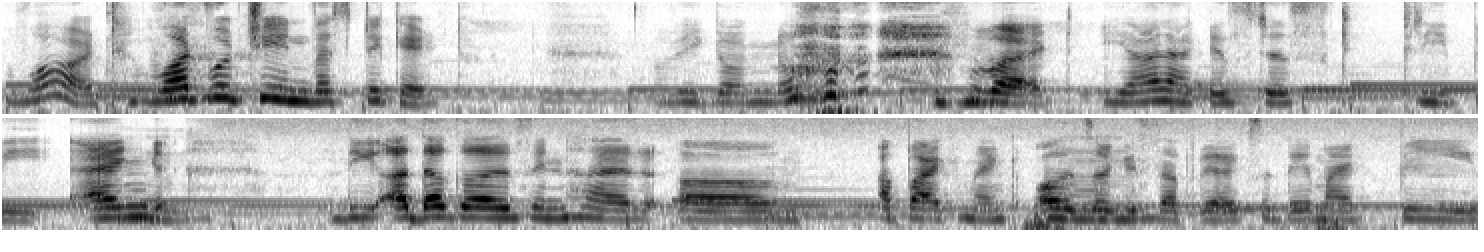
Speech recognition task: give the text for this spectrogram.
What? What would she investigate? we don't know but yeah that is just creepy and the other girls in her um, apartment also disappeared so they might be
